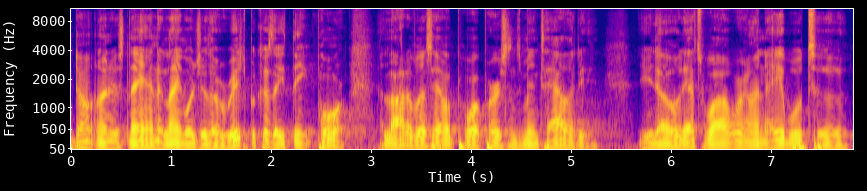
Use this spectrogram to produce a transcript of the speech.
don't understand the language of the rich because they think poor. A lot of us have a poor person's mentality. You know, that's why we're unable to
